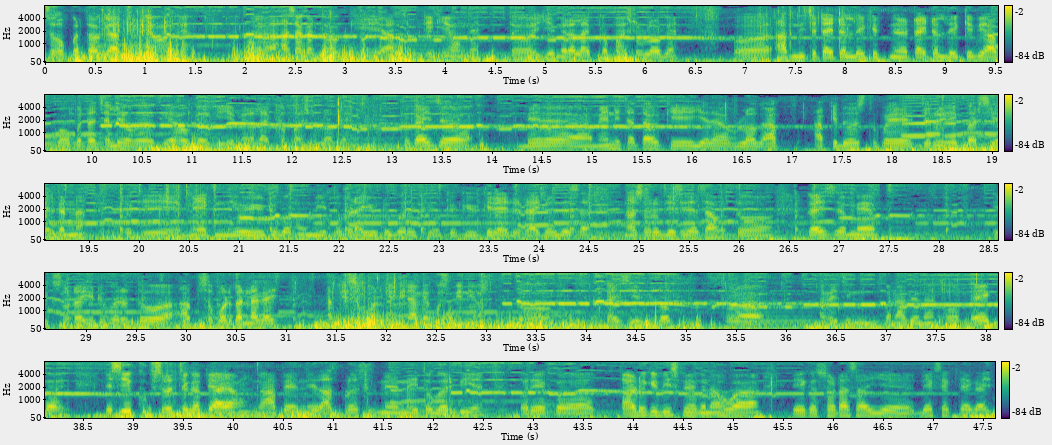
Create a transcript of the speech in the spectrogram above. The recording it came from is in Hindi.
सो होप करता हूँ कि आप सब ठीक होंगे। तो आशा करता हूँ कि आप सब ठीक ही होंगे। तो ये मेरा लाइफ का फ़र्स्ट व्लॉग है। और आप नीचे टाइटल देख टाइटल देख के भी आपको पता चले होगा, गया होगा कि ये मेरा लाइफ का फ़र्स्ट व्लॉग है। तो गाइज़ मैं मैं नहीं चाहता हूँ कि ये व्लॉग आप, आपके दोस्तों पे ज़रूर एक बार शेयर करना, क्योंकि मैं एक न्यू यूट्यूबर हूँ, नहीं तो बड़ा यूट्यूबर हूँ, क्यों, क्योंकि राइडर जैसा, ना सौरभ जैसे जैसा हूँ। तो गाइज़ मैं एक छोटा यूट्यूबर हूँ तो आप सपोर्ट करना गाइज़ आपके सपोर्ट के बिना मैं कुछ भी नहीं हूँ। तो गाइज़ ये ब्लॉग थोड़ा अमेजिंग बना देना। और मैं एक ऐसी एक खूबसूरत जगह पे आया हूँ, जहाँ पे नहीं आस पड़ोस में नहीं तो घर भी है, और एक पहाड़ों के बीच में बना हुआ एक छोटा सा ये देख सकते हैं गाइज़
